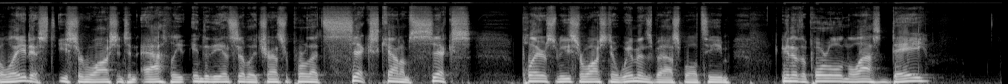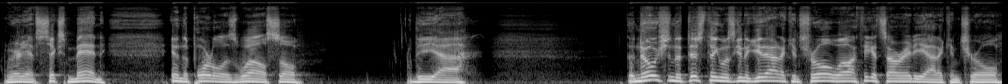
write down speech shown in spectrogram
the latest Eastern Washington athlete into the NCAA transfer portal. That's six, count them six players from Eastern Washington women's basketball team into the portal in the last day. We already have six men in the portal as well. So the uh, the notion that this thing was going to get out of control, well, I think it's already out of control.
